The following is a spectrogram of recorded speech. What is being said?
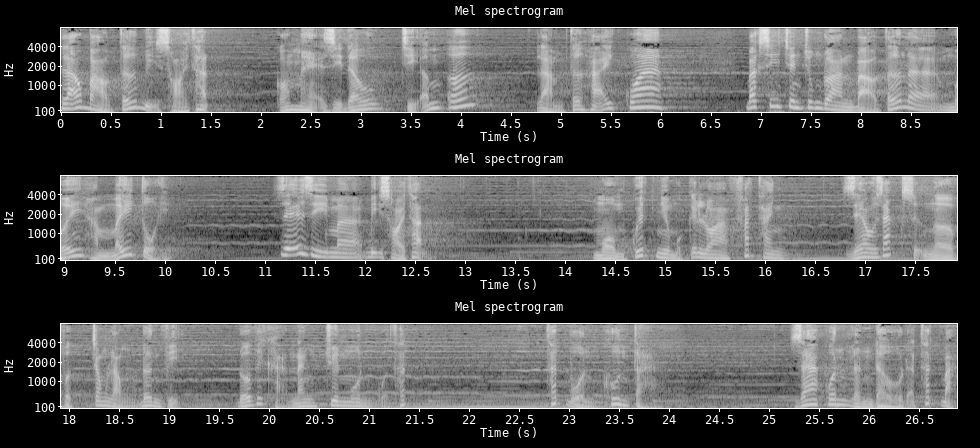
Lão bảo tớ bị sỏi thận. Có mẹ gì đâu, Chỉ ấm ớ, Làm tớ hãi quá. Bác sĩ trên trung đoàn bảo tớ là mới hầm mấy tuổi. Dễ gì mà bị sỏi thận. Mồm quyết như một cái loa phát thanh. Gieo rắc sự ngờ vực trong lòng đơn vị Đối với khả năng chuyên môn của thất. Thất buồn khôn tả. Gia quân lần đầu đã thất bại.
